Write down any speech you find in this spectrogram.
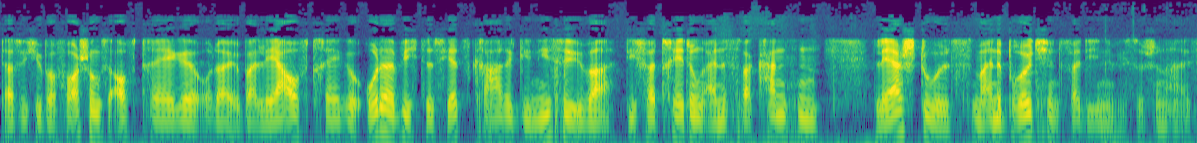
dass ich über Forschungsaufträge oder über Lehraufträge oder wie ich das jetzt gerade genieße, über die Vertretung eines vakanten Lehrstuhls meine Brötchen verdiene, wie es so schön heißt.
